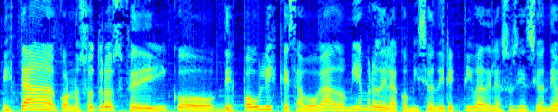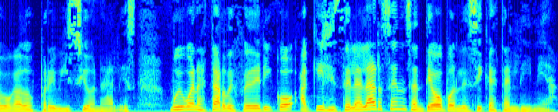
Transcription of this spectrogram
Está con nosotros Federico Despoulis, que es abogado, miembro de la comisión directiva de la Asociación de Abogados Previsionales. Muy buenas tardes, Federico. Aquí Gisela Larsen, Santiago Ponlecica está en línea.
